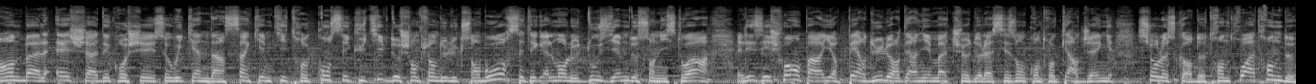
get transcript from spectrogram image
Handball, Esch a décroché ce week-end un cinquième titre consécutif de champion du Luxembourg. C'est également le douzième de son histoire. Les Échois ont par ailleurs perdu leur dernier match de la saison contre Karjeng sur le score de 33 à 32.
